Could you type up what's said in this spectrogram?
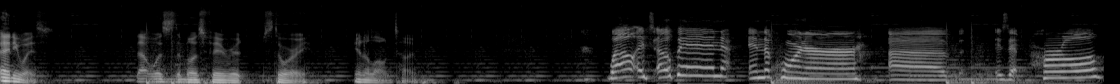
Anyways, that was the most favorite story in a long time. Well, it's open in the corner of is it Pearl?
